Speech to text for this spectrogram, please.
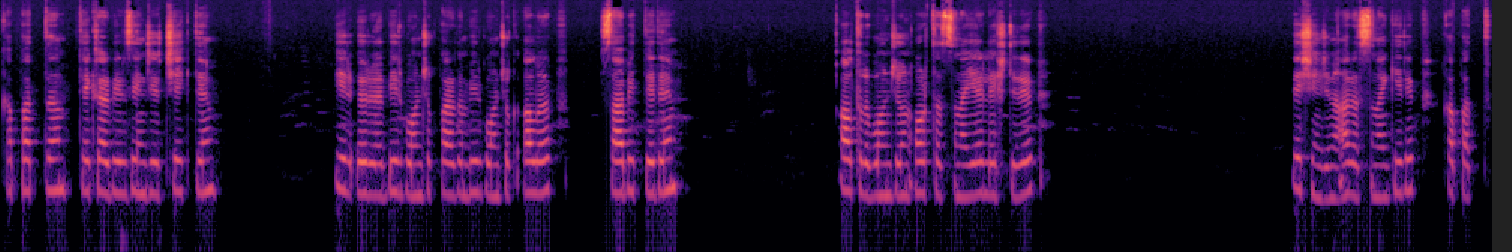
Kapattım. Tekrar bir zincir çektim. Bir örü bir boncuk pardon bir boncuk alıp sabitledim. Altılı boncuğun ortasına yerleştirip beşincinin arasına girip kapattım.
